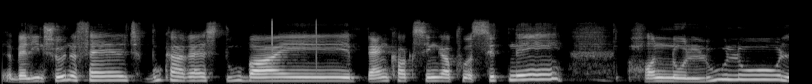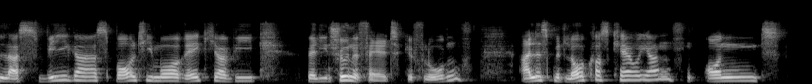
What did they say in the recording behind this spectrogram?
Berlin-Schönefeld, Bukarest, Dubai, Bangkok, Singapur, Sydney, Honolulu, Las Vegas, Baltimore, Reykjavik, Berlin-Schönefeld geflogen. Alles mit Low-Cost-Carriern und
